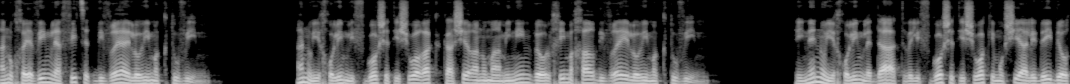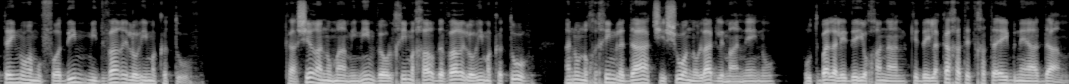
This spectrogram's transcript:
אנו חייבים להפיץ את דברי האלוהים הכתובים. אנו יכולים לפגוש את ישוע רק כאשר אנו מאמינים והולכים אחר דברי אלוהים הכתובים. איננו יכולים לדעת ולפגוש את ישוע כמושיע על ידי דעותינו המופרדים מדבר אלוהים הכתוב. כאשר אנו מאמינים והולכים אחר דבר אלוהים הכתוב, אנו נוכחים לדעת שישוע נולד למעננו, הוטבל על ידי יוחנן כדי לקחת את חטאי בני האדם,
